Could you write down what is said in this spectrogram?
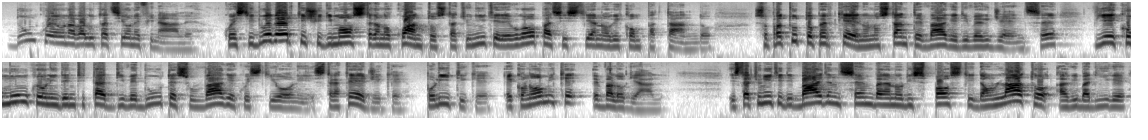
Dunque una valutazione finale. Questi due vertici dimostrano quanto Stati Uniti ed Europa si stiano ricompattando, soprattutto perché, nonostante varie divergenze, vi è comunque un'identità di vedute su varie questioni strategiche, politiche, economiche e valoriali. Gli Stati Uniti di Biden sembrano disposti da un lato a ribadire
